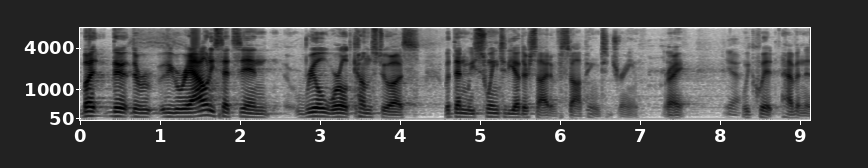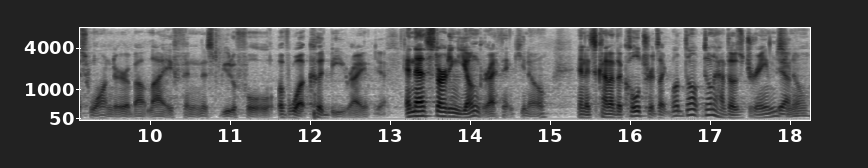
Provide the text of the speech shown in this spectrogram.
But the the the reality sets in. Real world comes to us, but then we swing to the other side of stopping to dream, right? Yeah. We quit having this wonder about life and this beautiful of what could be, right? Yeah. And that's starting younger, I think, you know. And it's kind of the culture. It's like, well, don't don't have those dreams, Yeah. you know.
